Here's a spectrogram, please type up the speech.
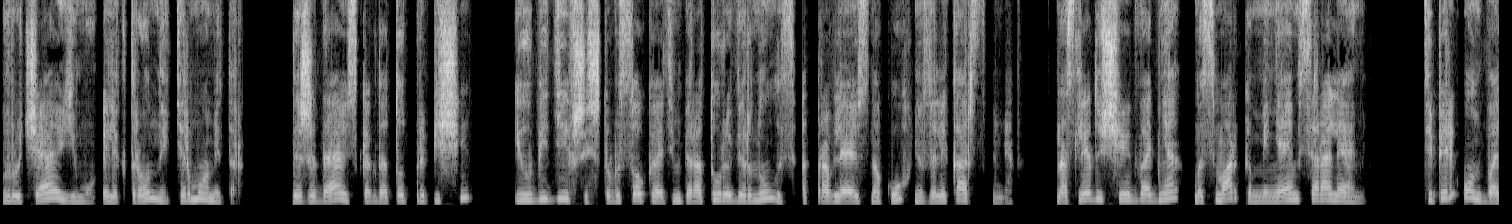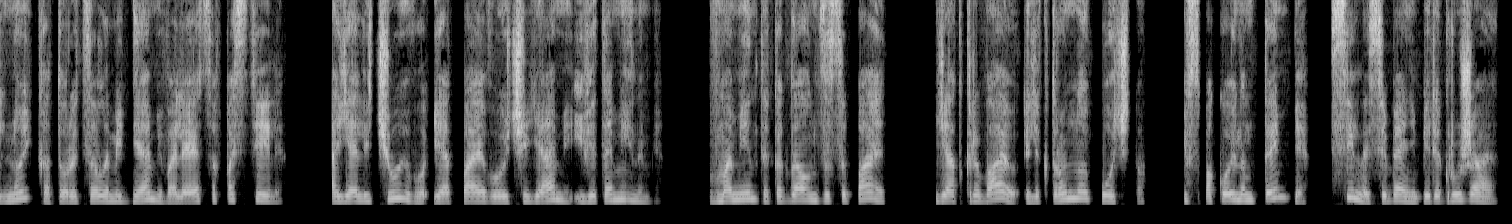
Вручаю ему электронный термометр. Дожидаюсь, когда тот пропищит, и, убедившись, что высокая температура вернулась, отправляюсь на кухню за лекарствами. На следующие два дня мы с Марком меняемся ролями. Теперь он больной, который целыми днями валяется в постели, а я лечу его и отпаиваю чаями и витаминами. В моменты, когда он засыпает, я открываю электронную почту и в спокойном темпе, сильно себя не перегружая,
